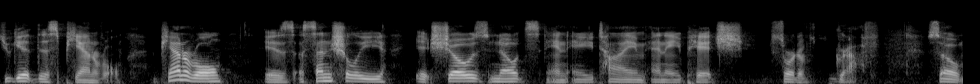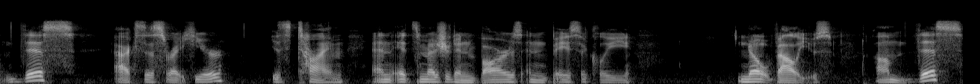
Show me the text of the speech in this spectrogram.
you get this piano roll. A piano roll is essentially it shows notes in a time and a pitch sort of graph. So this axis right here is time and it's measured in bars and basically note values. Um, this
